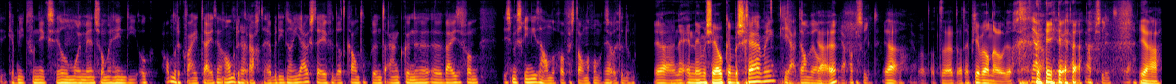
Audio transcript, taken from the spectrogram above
ik, heb niet voor niks heel mooi mensen om me heen die ook andere kwaliteiten en andere Ja. krachten hebben. Die dan juist even dat kantelpunt aan kunnen eh, wijzen van. Het is misschien niet handig of verstandig om het Ja. zo te doen. ja en, en nemen ze je ook in bescherming? Ja, dan wel. Ja, absoluut. Ja, want dat, eh, dat heb je wel nodig. Ja, absoluut. Ja.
